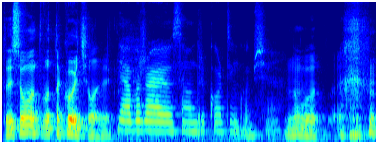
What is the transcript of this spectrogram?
То есть он вот, вот такой человек. Я обожаю sound recording вообще. Ну вот.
